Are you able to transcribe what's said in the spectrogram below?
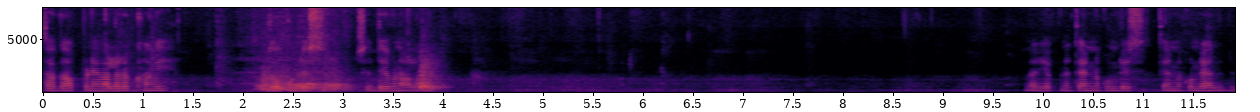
ਧਾਗਾ ਆਪਣੇ ਵੱਲ ਰੱਖਾਂਗੇ। ਦੋ ਕੁੰਡੇ ਸਿੱਧੇ ਬਣਾ ਲਾਂਗੇ। ਜੀ ਆਪਣੇ ਤਿੰਨ ਕੁੰਡੇ ਤਿੰਨ ਕੁੰਡਿਆਂ ਦੇ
